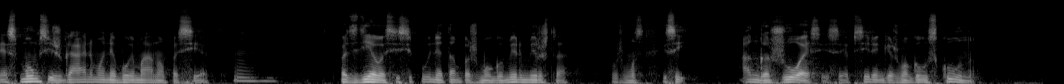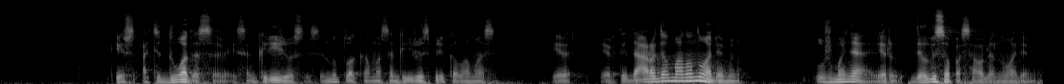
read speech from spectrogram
nes mums išganimo nebuvo įmanoma pasiekti. Mhm. Pats Dievas įsikūnė tampa žmogumi ir miršta už mus. Jisai angažuojasi, jisai apsirengia žmogaus kūnu. Jis atiduoda save, jis ant kryžiaus, jisai nuplakamas, ant kryžiaus prikalamas. Ir, ir tai daro dėl mano nuodėmių. Už mane ir dėl viso pasaulio nuodėmių.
